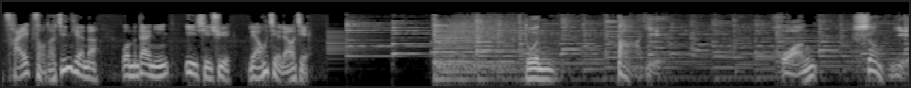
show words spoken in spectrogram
才走到今天呢？我们带您一起去了解了解。敦，大也；煌，盛也。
